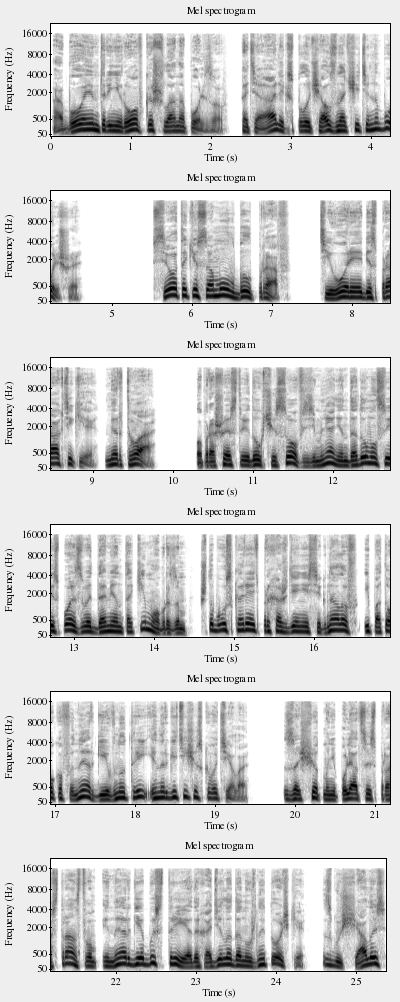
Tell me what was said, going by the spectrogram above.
Обоим тренировка шла на пользу, хотя Алекс получал значительно больше. Все-таки Самул был прав. Теория без практики мертва. По прошествии двух часов землянин додумался использовать домен таким образом, чтобы ускорять прохождение сигналов и потоков энергии внутри энергетического тела. За счет манипуляций с пространством энергия быстрее доходила до нужной точки, сгущалась,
